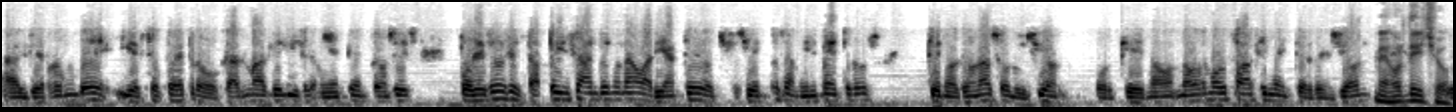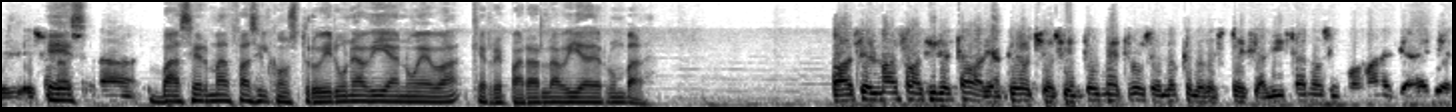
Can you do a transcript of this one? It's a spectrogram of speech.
al derrumbe y esto puede provocar más deslizamiento. Entonces, por eso se está pensando en una variante de 800 a 1000 metros que nos dé una solución, porque no, no es muy fácil la intervención. Mejor dicho, Es- es una- es, una- va a ser más fácil construir una vía nueva que reparar la vía derrumbada. Va a ser más fácil esta variante de 800 metros, es lo que los especialistas nos informan el día de ayer,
